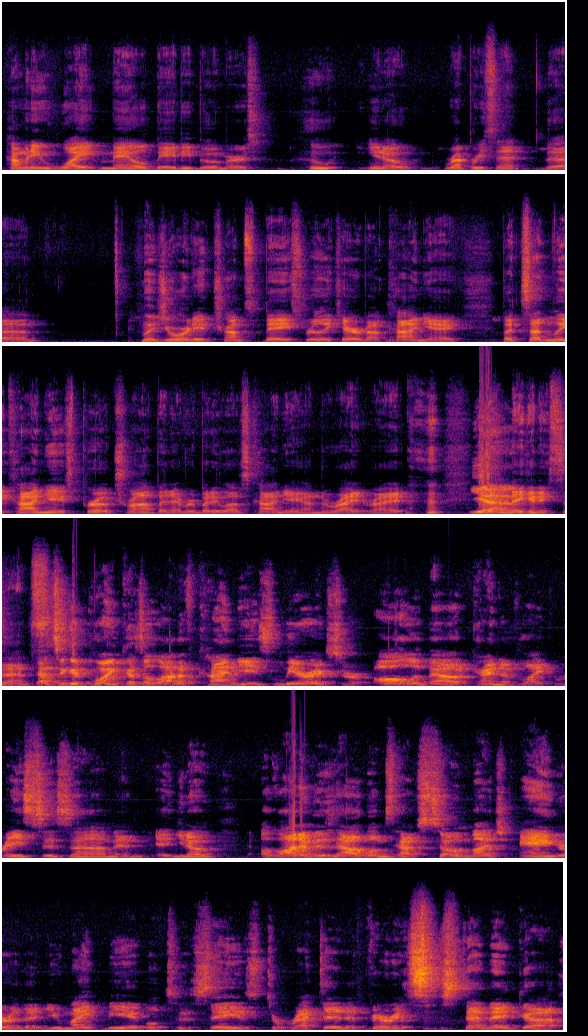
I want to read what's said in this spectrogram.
how many white male baby boomers who you know represent the majority of Trump's base really care about Kanye, but suddenly Kanye's pro Trump and everybody loves Kanye on the right, right? yeah, doesn't make any sense. That's a good point because a lot of Kanye's lyrics are all about kind of like racism and you know. A lot of his albums have so much anger that you might be able to say is directed at various systemic. Uh,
